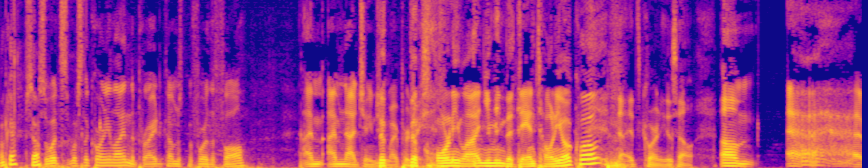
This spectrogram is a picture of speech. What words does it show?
Okay. So So what's what's the corny line? The pride comes before the fall. I'm I'm not changing my The, the corny line. You mean the D'Antonio quote? no, it's corny as hell. Um, uh,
